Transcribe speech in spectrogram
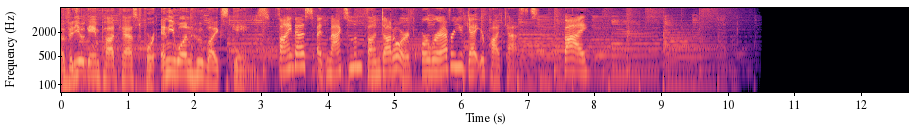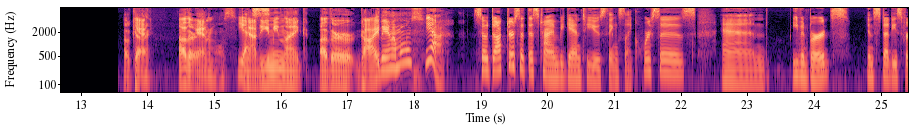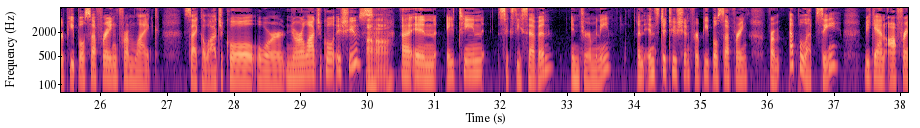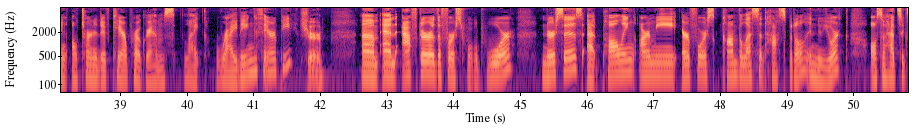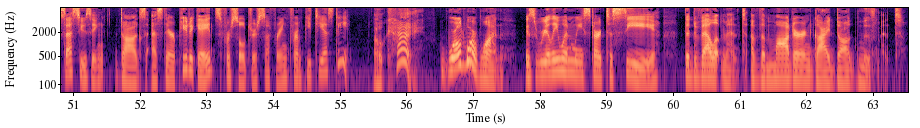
a video game podcast for anyone who likes games. Find us at MaximumFun.org or wherever you get your podcasts. Bye. Okay. Other animals. Yes. Now, do you mean like other guide animals? Yeah. So doctors at this time began to use things like horses and even birds in studies for people suffering from like psychological or neurological issues. Uh-huh. Uh, in 1867, in Germany, an institution for people suffering from epilepsy began offering alternative care programs like riding therapy. Sure. Um, and after the First World War, nurses at Pawling Army Air Force Convalescent Hospital in New York also had success using dogs as therapeutic aids for soldiers suffering from PTSD. Okay. World War One is really when we start to see the development of the modern guide dog movement.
